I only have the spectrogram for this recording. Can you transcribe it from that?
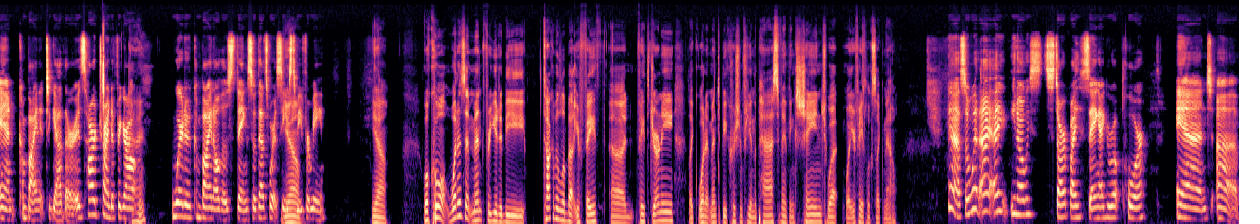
and combine it together. It's hard trying to figure okay. out where to combine all those things. So that's where it seems yeah. to be for me. Yeah. Well, cool. What has it meant for you to be? Talk a little about your faith, uh, faith journey, like what it meant to be a Christian for you in the past. If anything's changed, what what your faith looks like now. Yeah. So what I, I you know, always start by saying I grew up poor, and uh,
